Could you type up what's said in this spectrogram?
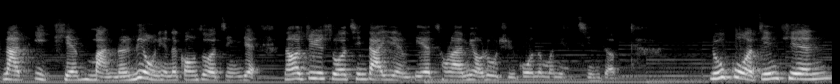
那一天满了六年的工作经验。然后据说清大 EMBA 从来没有录取过那么年轻的。如果今天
